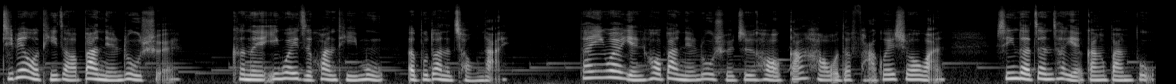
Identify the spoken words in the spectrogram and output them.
即便我提早半年入学，可能也因为一直换题目而不断的重来。但因为延后半年入学之后，刚好我的法规修完，新的政策也刚颁布，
